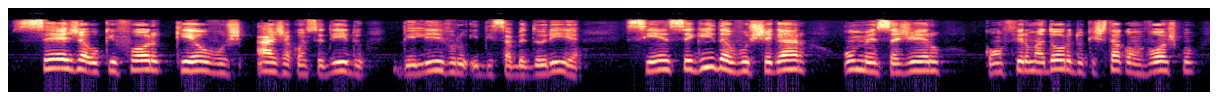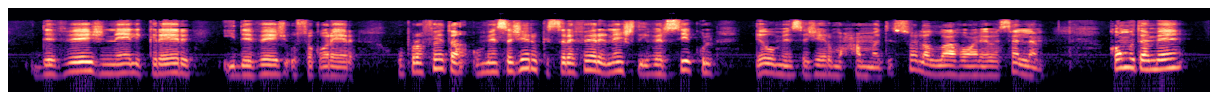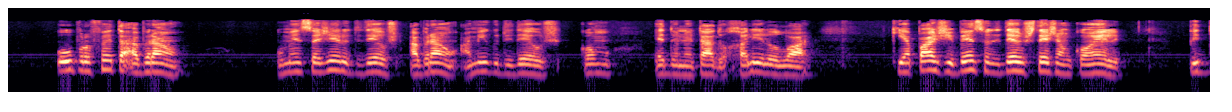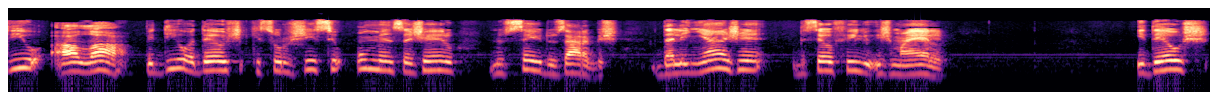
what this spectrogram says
seja o que for que eu vos haja concedido de livro e de sabedoria, se em seguida vos chegar um mensageiro confirmador do que está convosco, deveis nele crer e deveis o socorrer. O profeta, o mensageiro que se refere neste versículo é o mensageiro Muhammad sallallahu alaihi wasallam, como também o profeta Abraão, o mensageiro de Deus, Abraão, amigo de Deus, como é denotado Khalilullah, que a paz e bênção de Deus estejam com ele, pediu a Allah, pediu a Deus que surgisse um mensageiro no seio dos árabes, da linhagem de seu filho Ismael. E Deus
